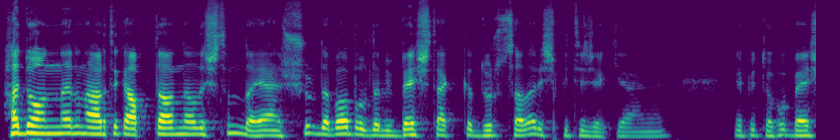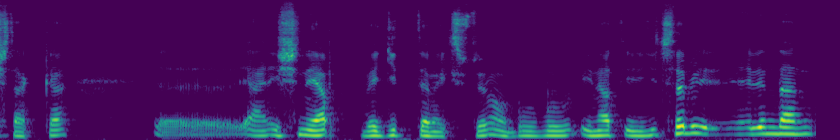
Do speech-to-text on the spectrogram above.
hadi onların artık aptalına alıştım da yani şurada Bubble'da bir 5 dakika dursalar iş bitecek yani. Hepi topu 5 dakika. Ee, yani işini yap ve git demek istiyorum ama bu, bu inat ilginç. Tabii elinden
